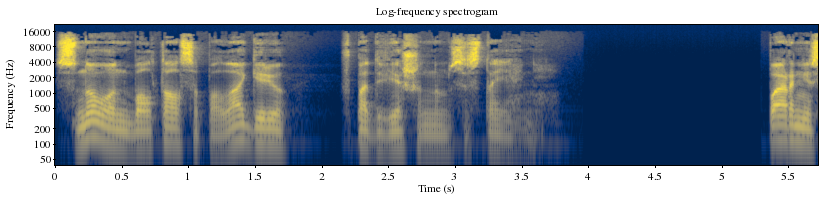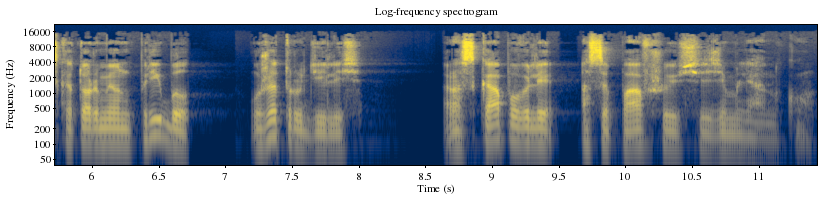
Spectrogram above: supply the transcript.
Снова он болтался по лагерю, в подвешенном состоянии. Парни, с которыми он прибыл, уже трудились, раскапывали осыпавшуюся землянку.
